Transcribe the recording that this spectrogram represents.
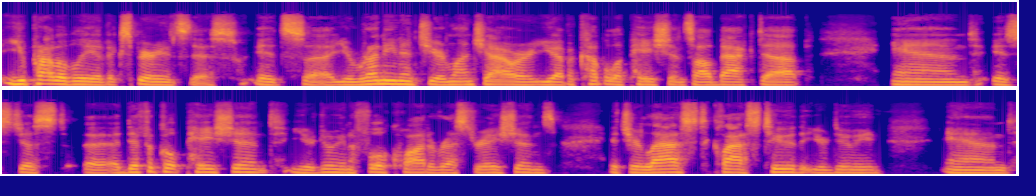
you probably have experienced this, it's uh, you're running into your lunch hour, you have a couple of patients all backed up, and it's just a, difficult patient. You're doing a full quad of restorations. It's your last class two that you're doing, and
